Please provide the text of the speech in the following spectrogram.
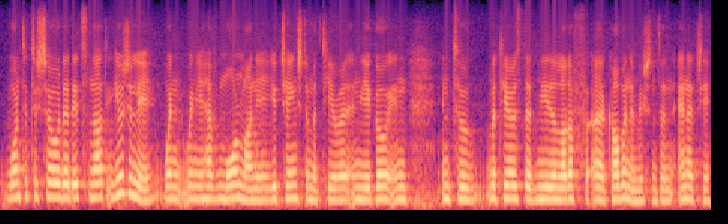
wanted to show that it's not usually when, when you have more money, you change the material and you go in into materials that need a lot of uh, carbon emissions and energy.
